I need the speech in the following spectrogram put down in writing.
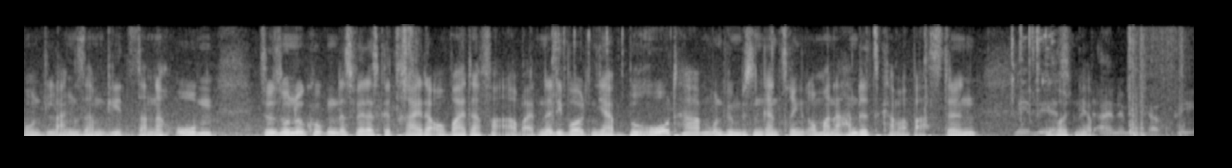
Und langsam geht es dann nach oben. Jetzt müssen wir nur gucken, dass wir das Getreide auch weiter verarbeiten. Ne? Die wollten ja Brot haben und wir müssen ganz dringend auch mal eine Handelskammer basteln. Wie Die wollten ja... einem Kaffee?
